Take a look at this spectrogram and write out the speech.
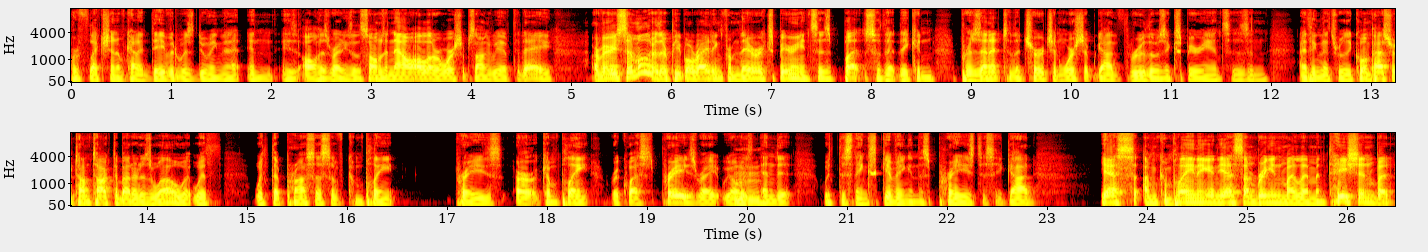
reflection of kind of David was doing that in his all his writings of the Psalms, and now all our worship songs we have today are very similar. They're people writing from their experiences, but so that they can present it to the church and worship God through those experiences. And I think that's really cool. And Pastor Tom talked about it as well with with, with the process of complaint, praise, or complaint, request, praise. Right? We always mm-hmm. end it with this thanksgiving and this praise to say, God, yes, I'm complaining, and yes, I'm bringing my lamentation, but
